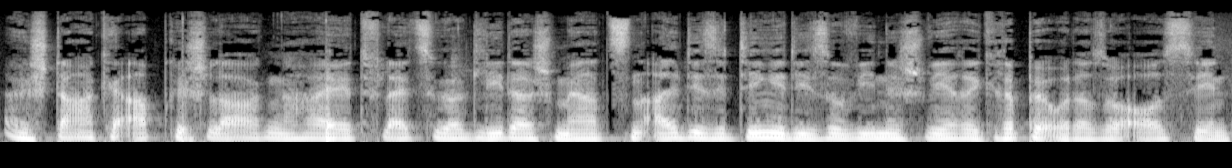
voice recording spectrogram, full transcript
äh, starke Abgeschlagenheit, vielleicht sogar Gliederschmerzen, all diese Dinge, die so wie eine schwere Grippe oder so aussehen.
